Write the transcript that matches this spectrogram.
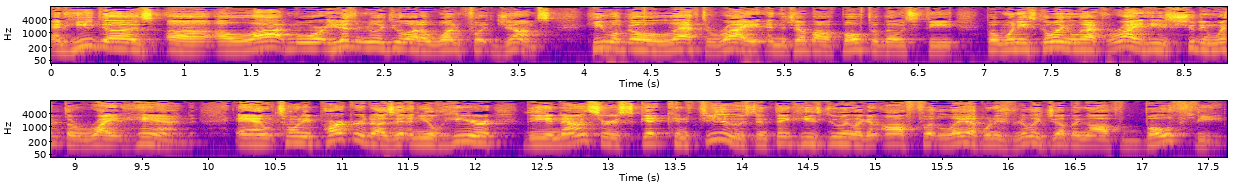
And he does uh, a lot more. He doesn't really do a lot of one foot jumps. He will go left, right, and jump off both of those feet. But when he's going left, right, he's shooting with the right hand. And Tony Parker does it, and you'll hear the announcers get confused and think he's doing like an off foot layup when he's really jumping off both feet.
